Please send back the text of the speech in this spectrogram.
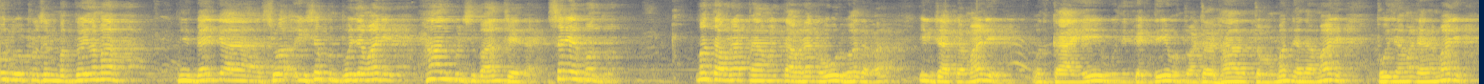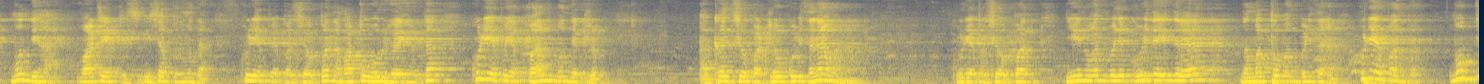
ಊರಿಗೆ ಹೋಗಿ ಪ್ರಸಂಗ ಮದ್ದು ಏನಮ್ಮ ನೀನು ಬೆಳಗ್ಗೆ ಶಿವ, ಈಶಪ್ಪನ ಪೂಜೆ ಮಾಡಿ ಹಾಲು ಕುಡಿಸಿ ಅಂತ ಹೇಳಿದ. ಸರಿಯಾಗಿ ಬಂದು ಮತ್ತು ಅವರ ಮತ್ತು ಅವರ ಊರಿಗೆ ಹೋದವ. ಈಗ ಜಾಕ ಮಾಡಿ, ಒಂದು ಕಾಯಿ, ಊದಿ ಒಂದು ವಾಟರ್ ಹಾಲು ತೊಗೊಂಬಂದು ಎಲ್ಲ ಮಾಡಿ, ಪೂಜೆ ಮಾಡಿ, ಎಲ್ಲ ಮಾಡಿ, ಮುಂದೆ ಹಾ ವಾಟರ್ ಇಟ್ಟಿಸಿ. ಈಶಪ್ಪನ ಮುಂದೆ, ಕುಡಿಯಪ್ಪ ಶಿವಪ್ಪ, ನಮ್ಮ ಅಪ್ಪ ಊರಿಗೆ ಹೋಗಿ ಅಂತ ಕುಡಿಯಪ್ಪ ಯಪ್ಪ ಅಂತ ಮುಂದಿಟ್ಲು. ಆ ಕಲ್ ಶಿವಪ್ಪ ಅಟ್ಲು ಕುಡಿತಾನ ಅವ ಕುಡಿಯಪ್ಪ, ಶಿವಪ್ಪ, ನೀನು ಒಂದು ಬಳಿ ಕುಡಿದೇ ಇದ್ರೆ ನಮ್ಮ ಅಪ್ಪ ಬಂದು ಬಡಿತಾನೆ ಕುಡಿಯಪ್ಪ ಅಂತ. ಮುಕ್ತ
